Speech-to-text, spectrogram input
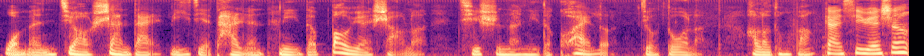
我们就要善待、理解他人。你的抱怨少了，其实呢，你的快乐就多了。好了，东方，感谢原生。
